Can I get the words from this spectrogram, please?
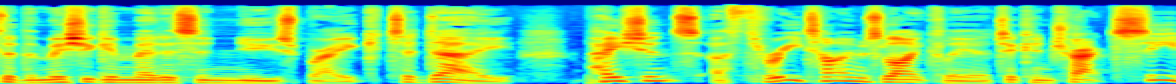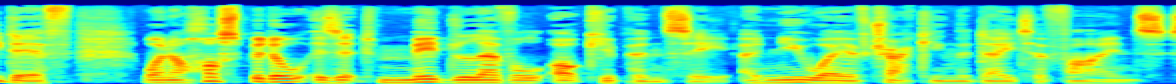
to the Michigan Medicine News Break. Today, patients are three times likelier to contract C. diff when a hospital is at mid level occupancy, a new way of tracking the data finds.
